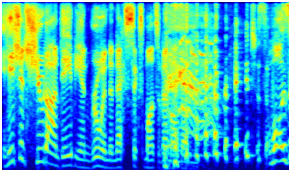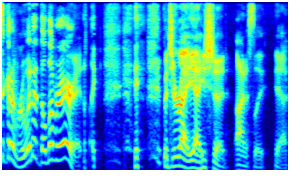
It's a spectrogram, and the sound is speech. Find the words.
he should shoot on Davey and ruin the next six months of MLW. right? Just, well, is it going to ruin it? They'll never air it. Like, but you're right. Yeah, he should. Honestly, yeah.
